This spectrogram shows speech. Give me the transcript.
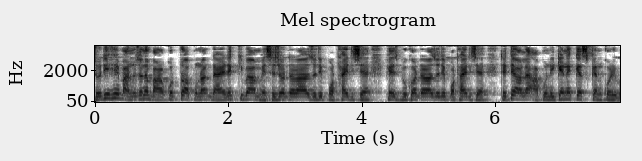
যদি সেই মানুহজনে বাৰক'ডটো আপোনাক ডাইৰেক্ট কিবা মেছেজৰ দ্বাৰা যদি পঠাই দিছে ফেচবুকৰ দ্বাৰা যদি পঠাই দিছে তেতিয়াহ'লে আপুনি কেনেকৈ স্কেন কৰিব?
